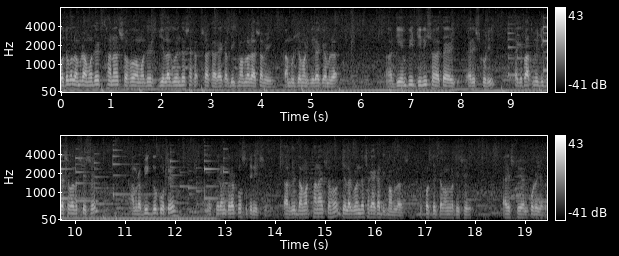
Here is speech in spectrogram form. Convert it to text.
গতকাল আমরা আমাদের থানা সহ আমাদের জেলা গোয়েন্দা শাখা শাখার একাধিক মামলার আসামি কামরুজ্জামান হীরাকে আমরা ডিএমপি ডিবি সহায়তায় অ্যারেস্ট করি। তাকে প্রাথমিক জিজ্ঞাসাবাদ শেষে আমরা বিজ্ঞ কোর্টে প্রেরণ করার প্রস্তুতি নিচ্ছি। তার বিরুদ্ধে আমার থানায় সহ জেলা গোয়েন্দা শাখা একাধিক মামলা আছে। প্রত্যেকটা মামলাতে সে অ্যারেস্ট হয়ে করে যাবে।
